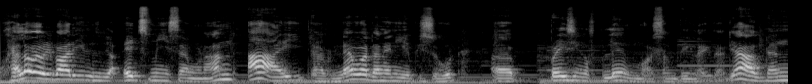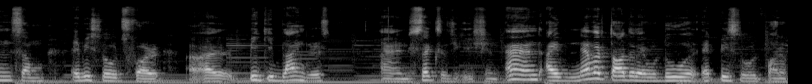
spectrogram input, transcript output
hello everybody, this is, it's me and I have never done any episode uh, praising a film or something like that. Yeah, I've done some episodes for uh, Peaky Blinders and sex education, and I've never thought that I would do an episode for a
